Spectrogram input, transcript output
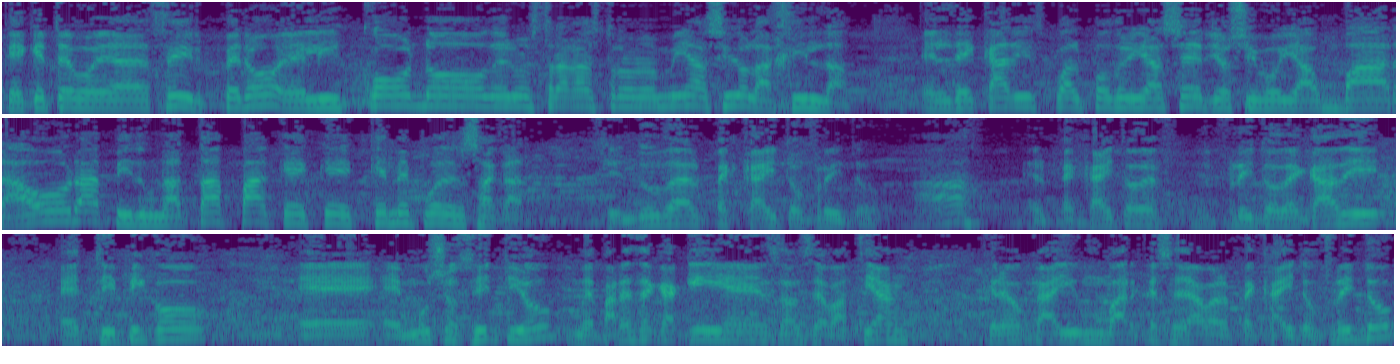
que qué te voy a decir, pero el icono de nuestra gastronomía ha sido la gilda. El de Cádiz, ¿cuál podría ser? Yo si voy a un bar ahora, pido una tapa, ¿qué, qué, qué me pueden sacar? Sin duda el pescadito frito. Ah. El pescadito de, frito de Cádiz es típico eh, en muchos sitios. Me parece que aquí en San Sebastián creo que hay un bar que se llama el pescadito frito.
